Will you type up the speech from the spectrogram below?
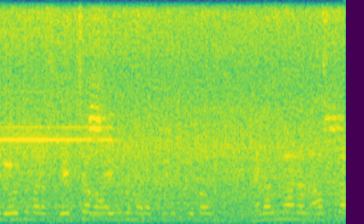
ఈరోజు మన స్వేచ్ఛ వాయువులు మనం పిలుస్తున్నాం తెలంగాణ రాష్ట్ర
